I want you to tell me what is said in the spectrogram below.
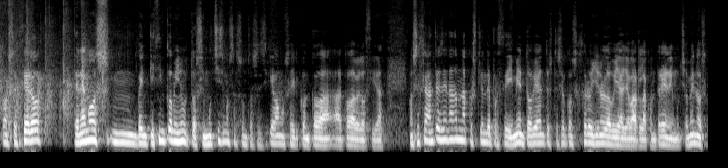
consejero. Tenemos 25 mm, minutos y muchísimos asuntos, así que vamos a ir con toda, a toda velocidad. Consejero, antes de nada, una cuestión de procedimiento. Obviamente usted es el consejero y yo no le voy a llevar la contraria, ni mucho menos.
